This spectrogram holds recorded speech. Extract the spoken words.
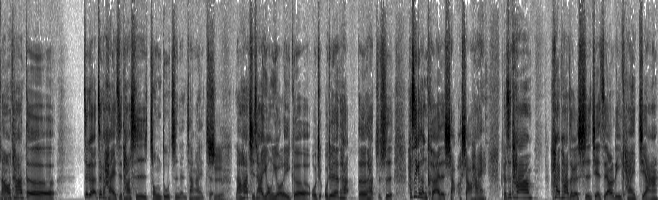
然后他的这个这个孩子他是中度智能障碍者，是。然后他其实他拥有了一个，我觉我觉得他的他就是他是一个很可爱的小小孩，可是他。害怕这个世界，只要离开家，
